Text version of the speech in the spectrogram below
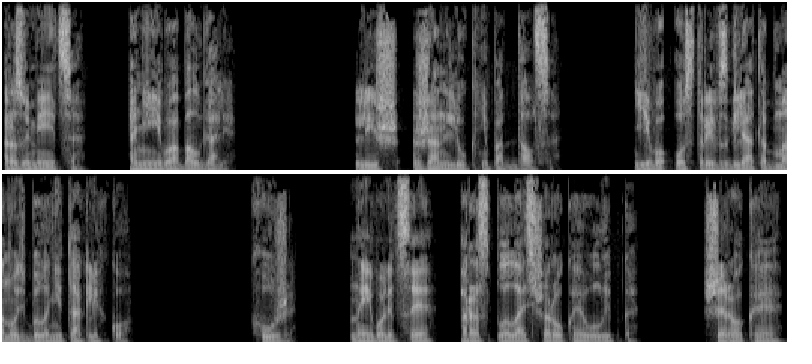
Разумеется, они его оболгали. Лишь Жан-Люк не поддался. Его острый взгляд обмануть было не так легко. Хуже. На его лице расплылась широкая улыбка. Широкая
